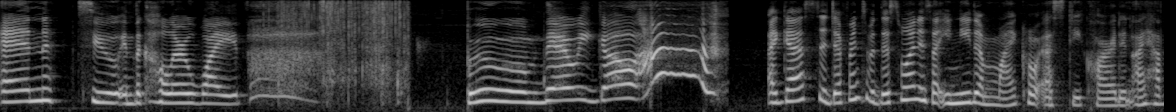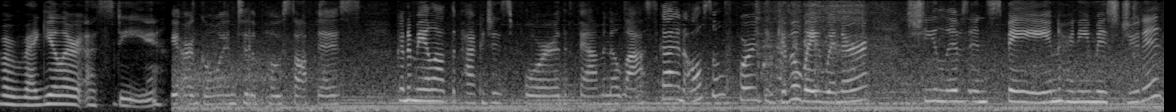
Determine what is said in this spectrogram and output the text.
N2 in the color white. Boom, there we go. Ah! I guess the difference with this one is that you need a micro SD card and I have a regular SD. We are going to the post office. gonna mail out the packages for the fam in Alaska and also for the giveaway winner. She lives in Spain. Her name is Judith.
